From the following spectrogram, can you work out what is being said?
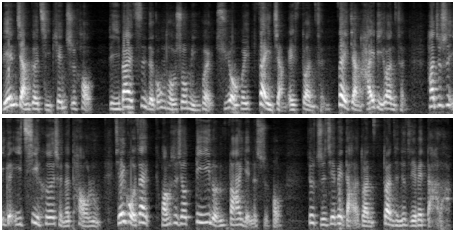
连讲个几天之后，礼拜四的公投说明会，徐永辉再讲 S 断层，再讲海底断层，他就是一个一气呵成的套路。结果在黄世修第一轮发言的时候，就直接被打了断断层，就直接被打了，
